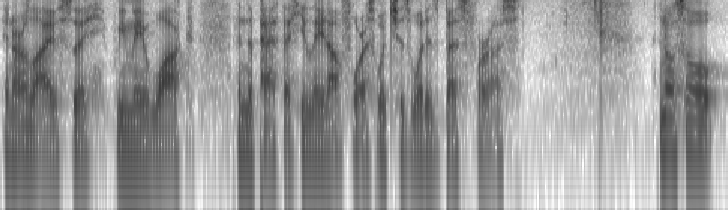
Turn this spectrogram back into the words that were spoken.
in our lives so that we may walk in the path that He laid out for us, which is what is best for us. And also,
